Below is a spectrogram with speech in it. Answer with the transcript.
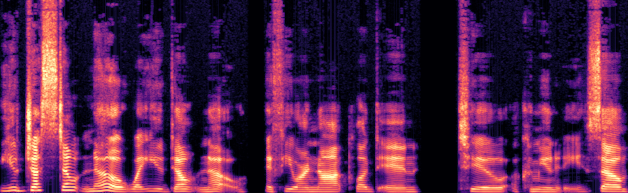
you just don't know what you don't know if you are not plugged in to a community. So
